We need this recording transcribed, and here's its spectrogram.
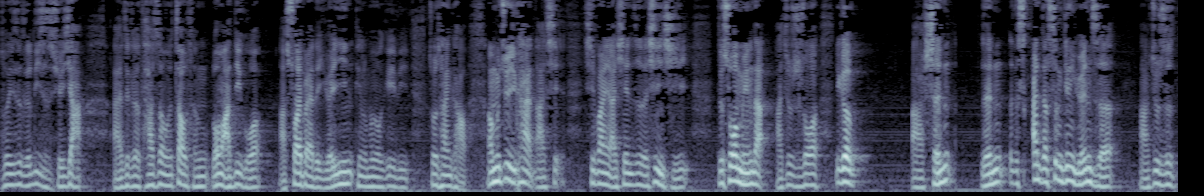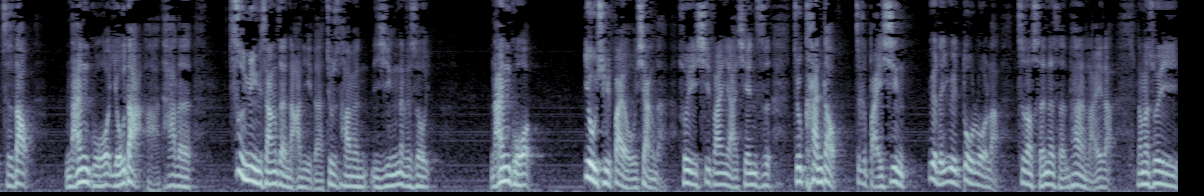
所以这个历史学家啊，这个他认为造成罗马帝国啊衰败的原因，听众朋友给你做参考。我们继续看啊，西西班牙先知的信息，就说明的啊，就是说一个啊神。人那个按照圣经原则啊，就是知道南国犹大啊，他的致命伤在哪里的？就是他们已经那个时候南国又去拜偶像的，所以西班牙先知就看到这个百姓越来越堕落了，知道神的审判来了。那么，所以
